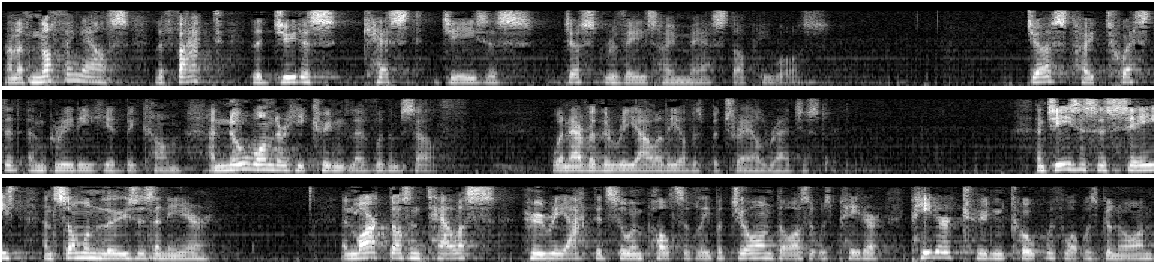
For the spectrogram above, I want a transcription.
And if nothing else, the fact that Judas kissed Jesus just reveals how messed up he was. just how twisted and greedy he had become. And no wonder he couldn't live with himself whenever the reality of his betrayal registered. And Jesus is seized, and someone loses an ear. And Mark doesn't tell us who reacted so impulsively, but John does. It was Peter. Peter couldn't cope with what was going on.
